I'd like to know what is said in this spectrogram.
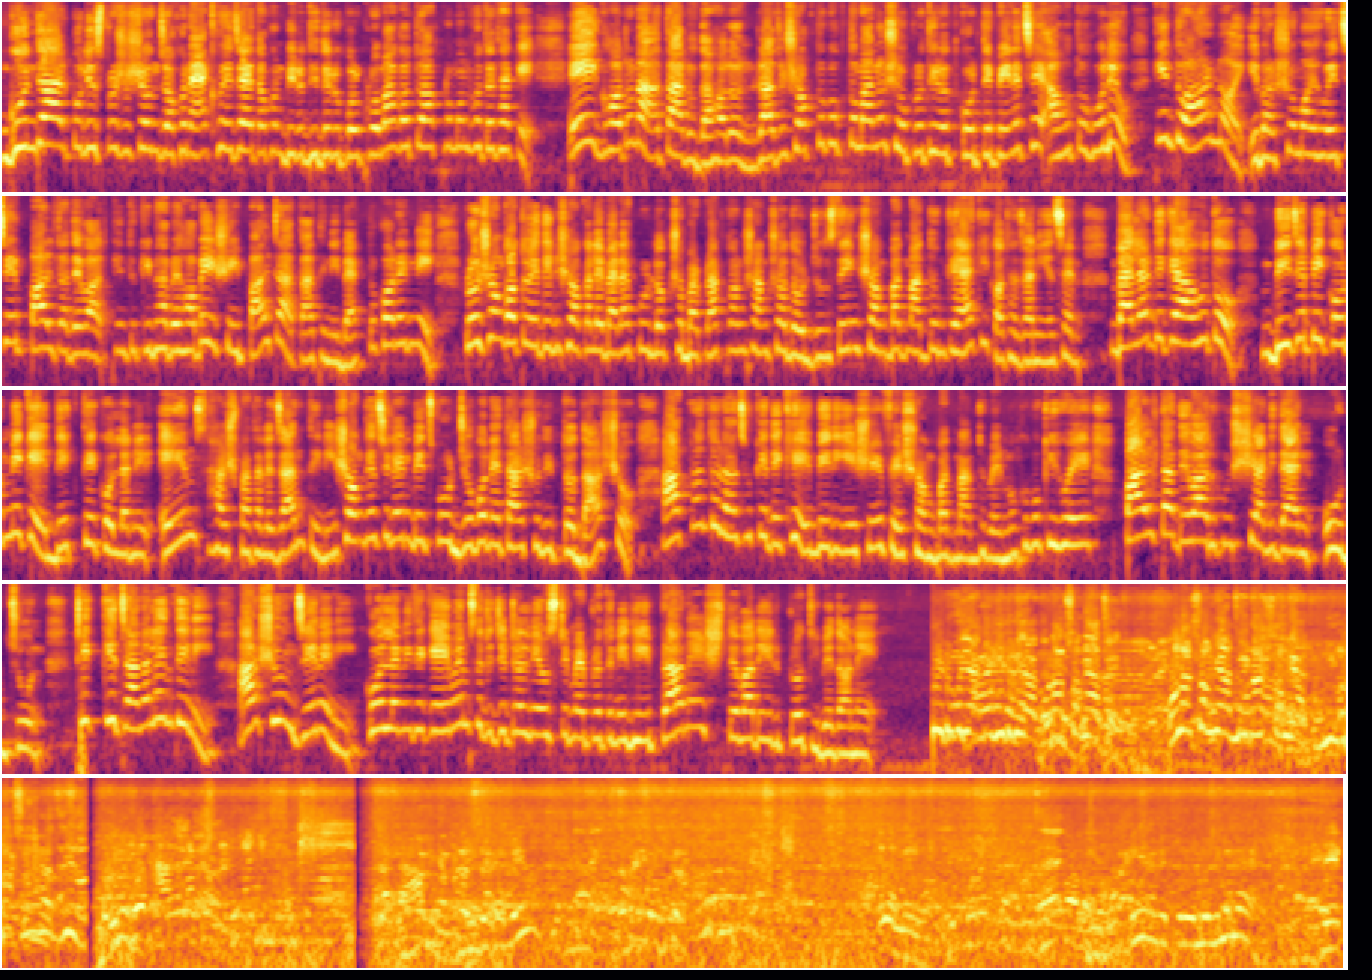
গুন্ডা আর পুলিশ প্রশাসন যখন এক হয়ে যায়, তখন বিরোধীদের উপর ক্রমাগত আক্রমণ হতে থাকে। এই ঘটনা তার উদাহরণ। রাজু শক্তপোক্ত মানুষ ও প্রতিরোধ করতে পেরেছে, আহত হলেও কিন্তু আর নয়, এবার সময় হয়েছে পাল্টা দেওয়ার। কিন্তু কীভাবে হবে সেই পাল্টা তা তিনি ব্যক্ত করেননি। প্রসঙ্গত এদিন সকালে ব্যারাকপুর লোকসভার প্রাক্তন সাংসদ অর্জুন সিং সংবাদ মাধ্যমকে একই কথা জানিয়েছেন। বেলার দিকে আহত বিজেপি কর্মীকে দেখতে কল্যাণীর এইমস হাসপাতালে যান তিনি। সঙ্গে ছিলেন বীজপুর যুব নেতা সুদীপ্ত দাসও। আক্রান্ত রাজুকে দেখে বেরিয়ে এসে ফের সংবাদ মাধ্যমের মুখোমুখি হয়ে পাল্টা দেওয়ার হুঁশিয়ারি দেন অর্জুন। ঠিক কি জানালেন তিনি? আসুন জেনে নি কল্যাণী থেকে এমএমসি ডিজিটাল নিউজ টিমের প্রতিনিধি প্রাণেশ তিওয়ারির প্রতিবেদনে। দেখ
